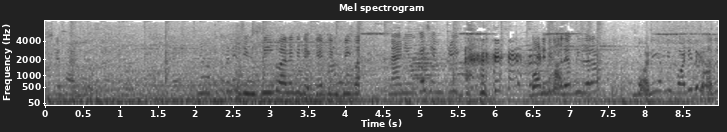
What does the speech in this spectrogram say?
उसके साथ भी होता है। यहाँ पे तो मैंने वाले भी देखे मैं न्यू का बॉडी दिखा दे अपनी जरा। बॉडी अपनी बॉडी दिखा दे।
